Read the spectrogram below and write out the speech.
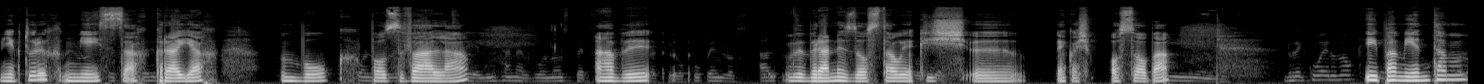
W niektórych miejscach, krajach Bóg pozwala, aby wybrany został jakiś, y, jakaś osoba. I pamiętam,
